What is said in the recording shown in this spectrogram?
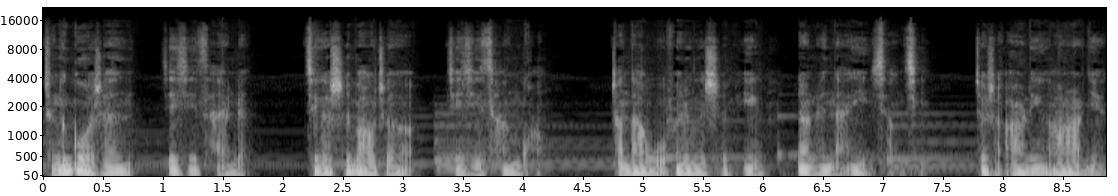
整个过程极其残忍。几个施暴者极其猖狂，长达五分钟的视频让人难以相信，这是二零二二年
